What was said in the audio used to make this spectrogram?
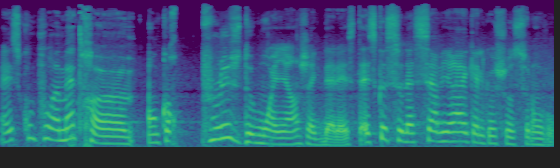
Est-ce qu'on pourrait mettre euh, encore plus de moyens, Jacques Dallest? Est-ce que cela servirait à quelque chose selon vous?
